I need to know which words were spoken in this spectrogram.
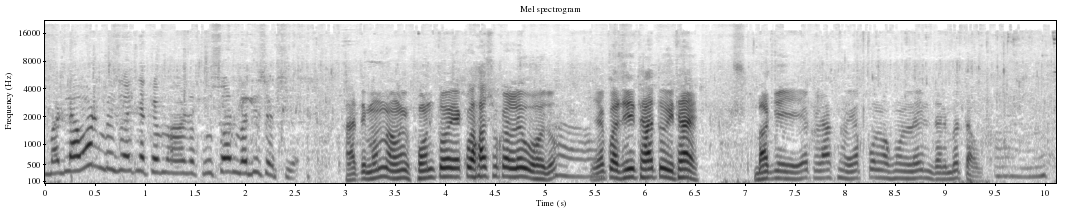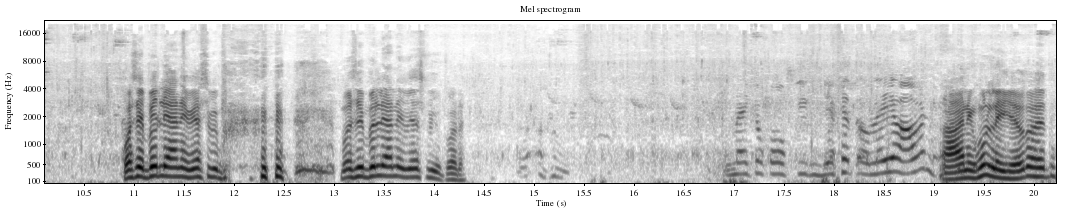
બદલાવો ને બીજો એટલે કે મારે પૂછવાનું બધી છે હા તે મમ્મી અમે ફોન તો એકવાર સાસુ કાલ લેવો હતો. એકવાર જે થતું એ થાય. બાકી એક લાખનો એપલનો ફોન લઈને તને બતાવું. પછી ભલે આને વેચવી પછી ભલે આને વેચવી પડે. આને શું લઈ ગયો તો?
